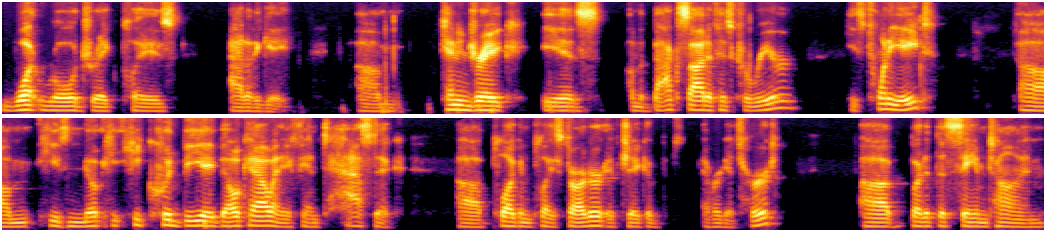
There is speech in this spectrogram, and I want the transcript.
what role Drake plays out of the gate. Um, Kenyan Drake is on the backside of his career. He's 28. Um, he's no he, he could be a bell cow and a fantastic uh, plug and play starter if Jacob ever gets hurt. Uh, but at the same time,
